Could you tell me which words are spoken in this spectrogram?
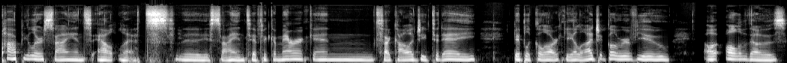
popular science outlets? The Scientific American, Psychology Today, Biblical Archaeological Review, all, of those.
